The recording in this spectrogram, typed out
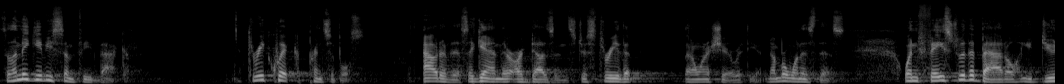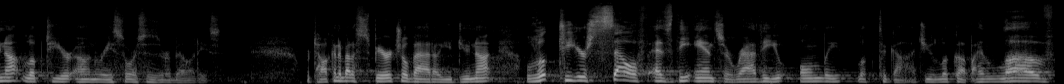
So let me give you some feedback. Three quick principles out of this. Again, there are dozens, just three that, that I want to share with you. Number one is this when faced with a battle, you do not look to your own resources or abilities. We're talking about a spiritual battle. You do not look to yourself as the answer. Rather, you only look to God. You look up. I love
